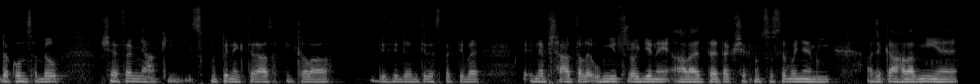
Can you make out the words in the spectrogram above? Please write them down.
dokonce byl šéfem nějaký skupiny, která zatýkala disidenty, respektive nepřátele uvnitř rodiny, ale to je tak všechno, co se o něm ví. A říká, hlavní je,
